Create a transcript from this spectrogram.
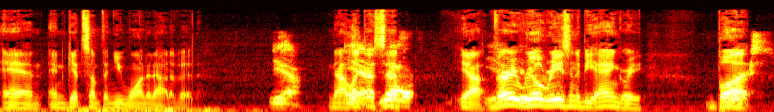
and and get something you wanted out of it. Yeah. Now, like yeah. I said, no, yeah, Yeah, very real reason to be angry, but course.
